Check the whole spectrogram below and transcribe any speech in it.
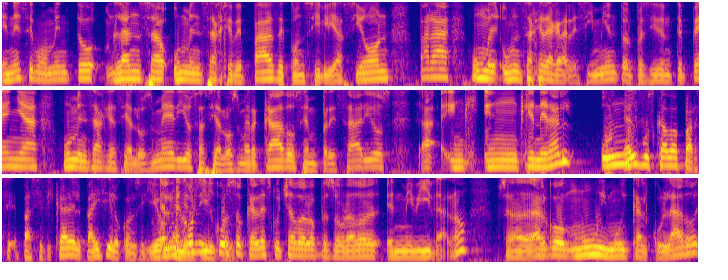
En ese momento lanza un mensaje de paz, de conciliación, para un, me- un mensaje de agradecimiento al presidente Peña, un mensaje hacia los medios, hacia los mercados, empresarios, en, en general un, Él buscaba pacificar el país y lo consiguió. el mejor discurso que le he escuchado a López Obrador en mi vida, ¿no? O sea, algo muy, muy calculado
